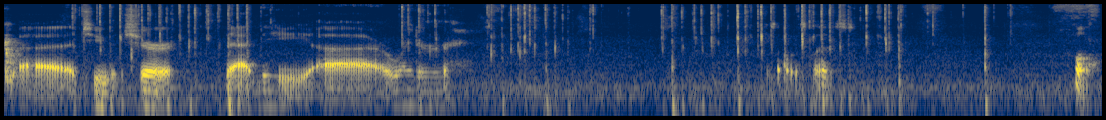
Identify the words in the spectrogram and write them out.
uh, to ensure that the uh, writer is always closed. Cool.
